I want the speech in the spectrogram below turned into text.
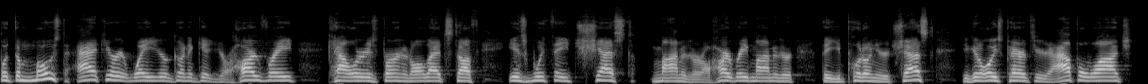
but the most accurate way you're going to get your heart rate, calories burned, and all that stuff is with a chest monitor, a heart rate monitor that you put on your chest. You can always pair it to your Apple Watch,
